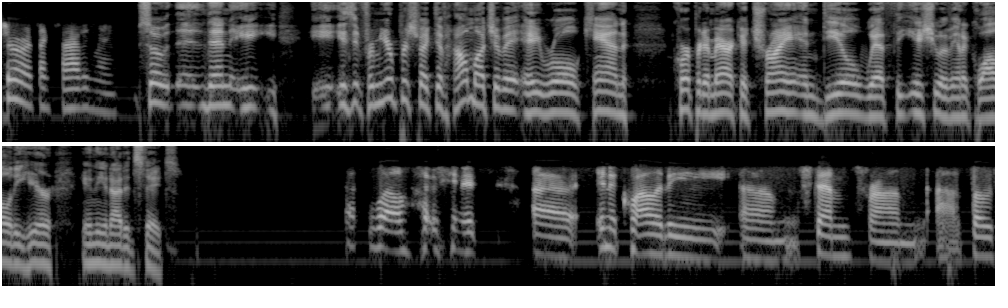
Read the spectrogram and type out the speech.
Sure. Thanks for having me. So, uh, then, is it from your perspective, how much of a, a role can corporate America try and deal with the issue of inequality here in the United States? Well, I mean, it's uh, inequality um, stems from uh, both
